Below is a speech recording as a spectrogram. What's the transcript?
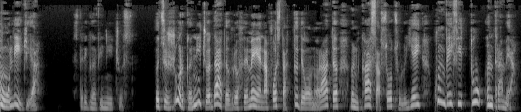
Nu, Ligia, strigă Vinicius. Îți jur că niciodată vreo femeie n-a fost atât de onorată în casa soțului ei cum vei fi tu între mea.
